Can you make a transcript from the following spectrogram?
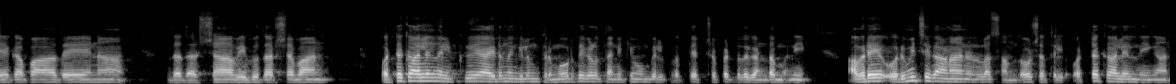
ഏകപാദേന ദദർശ വിഭുദർശവാൻ. ഒറ്റക്കാലിൽ നിൽക്കുകയായിരുന്നെങ്കിലും ത്രിമൂർത്തികൾ തനിക്ക് മുമ്പിൽ പ്രത്യക്ഷപ്പെട്ടത് കണ്ട മുനി അവരെ ഒരുമിച്ച് കാണാനുള്ള സന്തോഷത്തിൽ ഒറ്റക്കാലിൽ നീങ്ങാൻ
